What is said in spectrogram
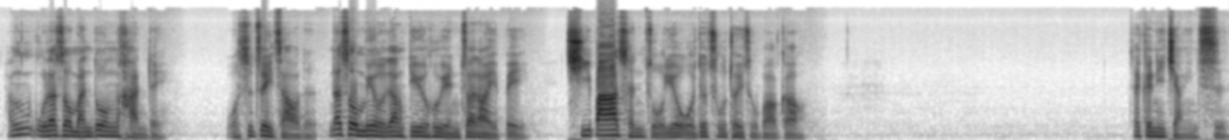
航股那时候蛮多人喊的，我是最早的。那时候没有让第二会员赚到一倍。七八成左右，我就出退出报告。再跟你讲一次，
